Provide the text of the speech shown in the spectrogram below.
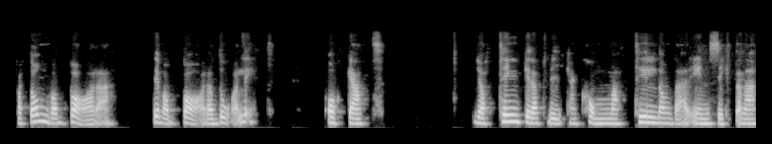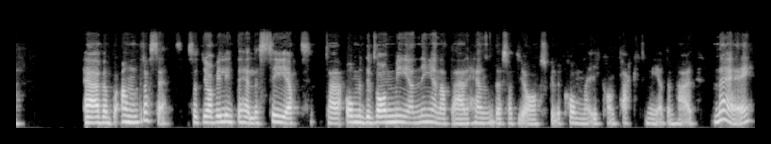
för att de var bara, det var bara dåligt. Och att jag tänker att vi kan komma till de där insikterna även på andra sätt. Så att jag vill inte heller se att här, om det var meningen att det här hände så att jag skulle komma i kontakt med den här. Nej,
